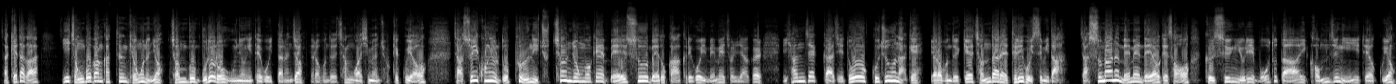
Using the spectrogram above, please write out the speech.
자, 게다가 이 정보방 같은 경우는요, 전부 무료로 운영이 되고 있다는 점 여러분들 참고하시면 좋겠고요. 자, 수익 확률 높은 이 추천 종목의 매수 매도가 그리고 이 매매 전략을 이 현재까지도 꾸준하게 여러분들께 전달해 드리고 있습니다. 자, 수많은 매매 내역에서 그 수익률이 모두 다 이 검증이 되었고요.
